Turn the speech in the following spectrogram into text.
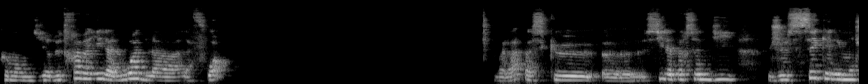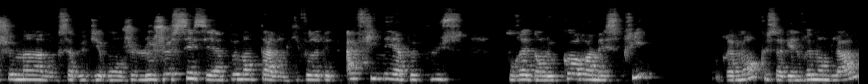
comment dire de travailler la loi de la, foi. Voilà, parce que euh, si la personne dit je sais quel est mon chemin, donc ça veut dire bon, le je sais c'est un peu mental, donc il faudrait peut-être affiner un peu plus pour être dans le corps, âme, esprit, vraiment, que ça vienne vraiment de l'âme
